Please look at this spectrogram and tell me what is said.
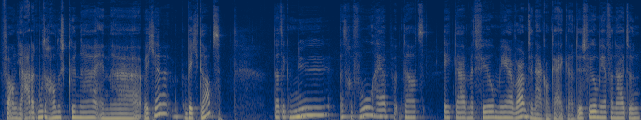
Van ja, dat moet toch anders kunnen. En uh, weet je, een beetje dat dat ik nu het gevoel heb dat ik daar met veel meer warmte naar kan kijken. Dus veel meer vanuit een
